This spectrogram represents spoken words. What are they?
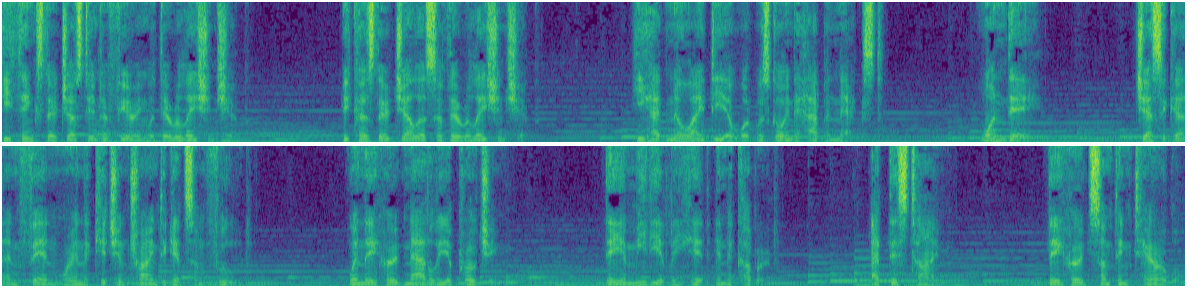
He thinks they're just interfering with their relationship. Because they're jealous of their relationship. He had no idea what was going to happen next. One day. Jessica and Finn were in the kitchen trying to get some food. When they heard Natalie approaching. They immediately hid in the cupboard. At this time, they heard something terrible.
